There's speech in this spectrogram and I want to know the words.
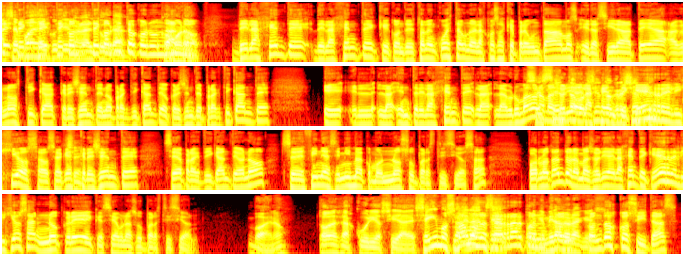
te se puede discutir con conte- te altura. contesto con un ¿Cómo dato. no? De la gente, de la gente que contestó la encuesta, una de las cosas que preguntábamos era si era atea, agnóstica, creyente no practicante o creyente practicante. Eh, el- la- entre la gente, la, la abrumadora 60% mayoría de la gente que es religiosa, o sea, que Sí. es creyente, sea practicante o no, se define a sí misma como no supersticiosa. Por lo tanto, la mayoría de la gente que es religiosa no cree que sea una superstición. Bueno, todas las curiosidades. Seguimos Vamos adelante. a cerrar con, dos cositas.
